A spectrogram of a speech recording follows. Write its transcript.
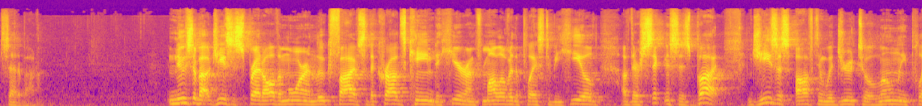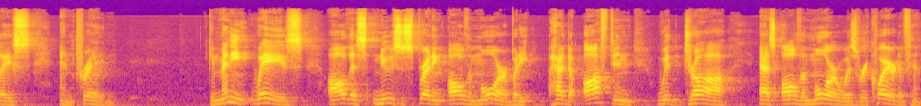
said about. News about Jesus spread all the more in Luke 5, so the crowds came to hear him from all over the place to be healed of their sicknesses. But Jesus often withdrew to a lonely place and prayed. In many ways, all this news is spreading all the more, but he had to often withdraw as all the more was required of him.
